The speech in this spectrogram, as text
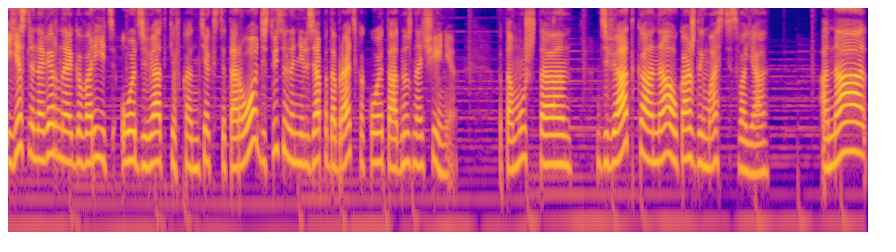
И если, наверное, говорить о девятке в контексте Таро, действительно нельзя подобрать какое-то одно значение. потому что девятка, она у каждой масти своя. Она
